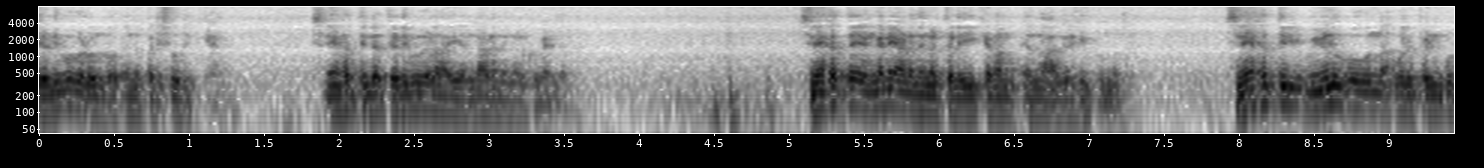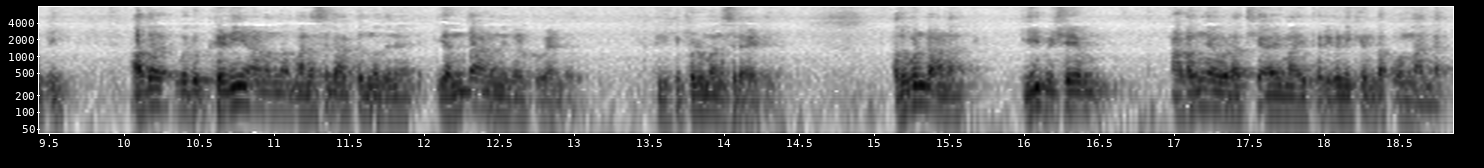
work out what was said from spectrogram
തെളിവുകളുണ്ടോ എന്ന് പരിശോധിക്കുകയാണ്. സ്നേഹത്തിന്റെ തെളിവുകളായി എന്താണ് നിങ്ങൾക്ക് വേണ്ടത്? സ്നേഹത്തെ എങ്ങനെയാണ് നിങ്ങൾ തെളിയിക്കണം എന്ന് ആഗ്രഹിക്കുന്നത്? സ്നേഹത്തിൽ വീണുപോകുന്ന ഒരു പെൺകുട്ടി അത് ഒരു കെണിയാണെന്ന് മനസ്സിലാക്കുന്നതിന് എന്താണ് നിങ്ങൾക്ക് വേണ്ടത്? എനിക്കിപ്പോഴും മനസ്സിലായിട്ടില്ല. അതുകൊണ്ടാണ് ഈ വിഷയം അടഞ്ഞ ഒരു അധ്യായമായി പരിഗണിക്കേണ്ട ഒന്നല്ല.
